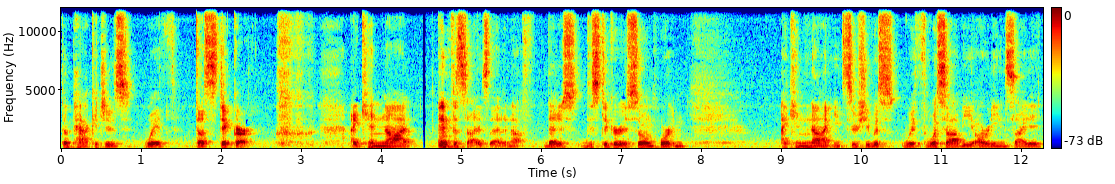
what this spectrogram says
the packages with the sticker. I cannot emphasize that enough. That is, the sticker is so important. I cannot eat sushi with with wasabi already inside it.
